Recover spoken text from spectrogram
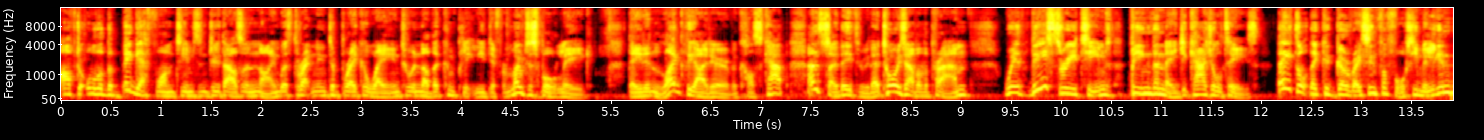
after all of the big F1 teams in 2009 were threatening to break away into another completely different motorsport league. They didn't like the idea of a cost cap, and so they threw their toys out of the pram, with these three teams being the major casualties. They thought they could go racing for $40 million,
